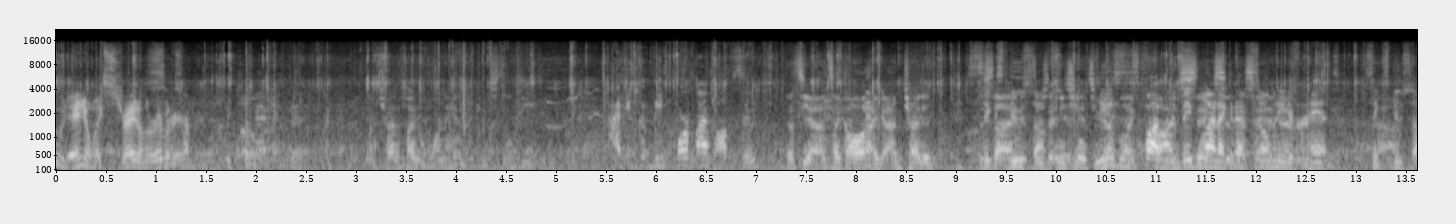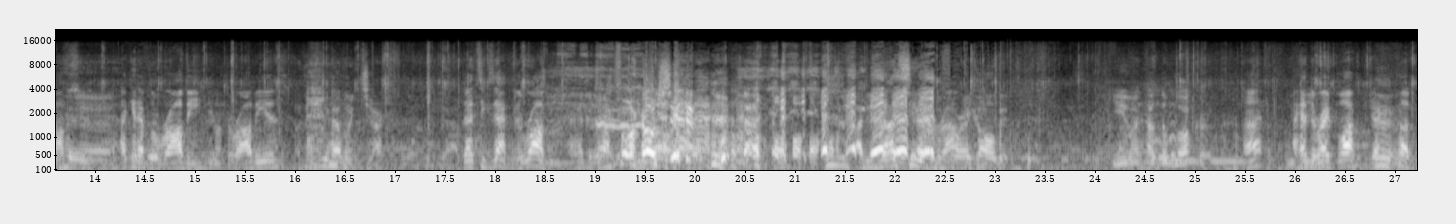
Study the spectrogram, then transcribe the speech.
Ooh, Daniel makes straight on the river. here. I'm trying to find a one hand I can still beat. Ah, you could beat four or five offsuit. That's yeah. That's like all I, I'm trying to decide deuce if there's any chance you have is like the spot. five, In a big six blind, I could have so many ever. different hands. Six Uh, deuce offsuit. yeah. I could have the Robbie. You know what the Robbie is? I think you can have like Jack four. Yeah. That's exactly the Robbie. I had the Robbie. Four. Oh shit! I did not see that before I called it. You even had the blocker. Huh? I had the right blocker, the Jack of Clubs.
